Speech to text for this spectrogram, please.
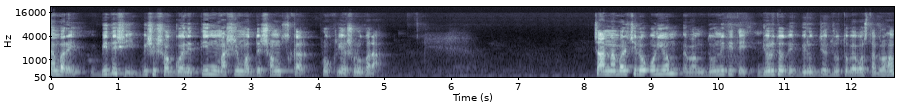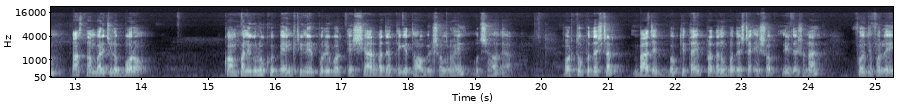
নম্বরে বিদেশি বিশেষজ্ঞ এনে তিন মাসের মধ্যে সংস্কার প্রক্রিয়া শুরু করা। চার নম্বরে ছিল অনিয়ম এবং দুর্নীতিতে জড়িতদের বিরুদ্ধে দ্রুত ব্যবস্থা গ্রহণ। পাঁচ নম্বরে ছিল বড় কোম্পানিগুলোকে ব্যাংক ঋণের পরিবর্তে শেয়ার বাজার থেকে তহবিল সংগ্রহে উৎসাহ দেওয়া। অর্থ উপদেষ্টার বাজেট বক্তৃতায় প্রধান উপদেষ্টা এসব নির্দেশনা প্রতিফলেই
